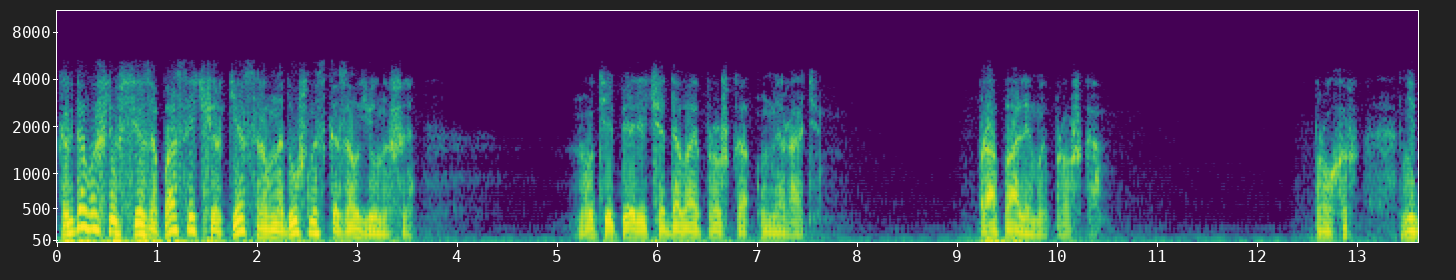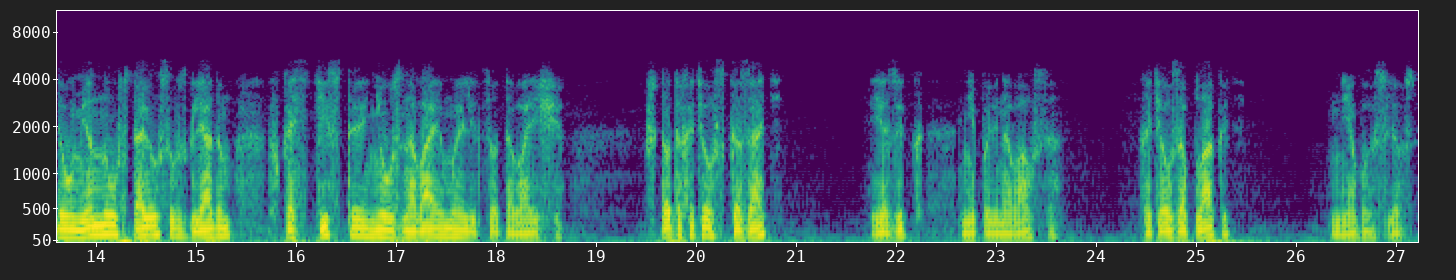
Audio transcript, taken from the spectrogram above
Когда вышли все запасы, Черкес равнодушно сказал юноше. «Ну, теперь, Ича, давай, Прошка, умирать. Пропали мы, Прошка». Прохор недоуменно уставился взглядом в костистое, неузнаваемое лицо товарища. Что-то хотел сказать, язык не повиновался. Хотел заплакать, не было слез.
